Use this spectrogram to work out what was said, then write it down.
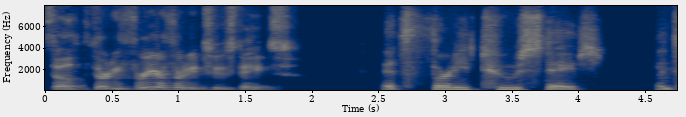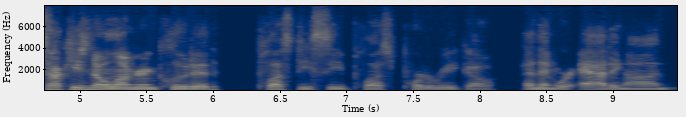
So 33 or 32 states? It's 32 states. Kentucky's no longer included, plus DC, plus Puerto Rico. And then we're adding on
